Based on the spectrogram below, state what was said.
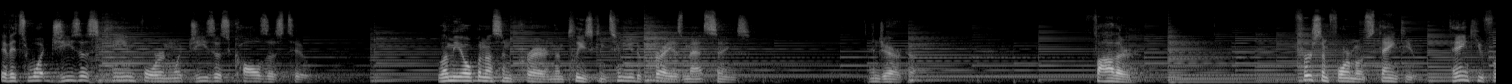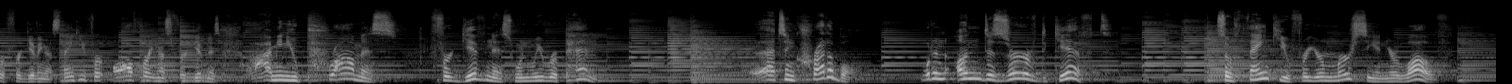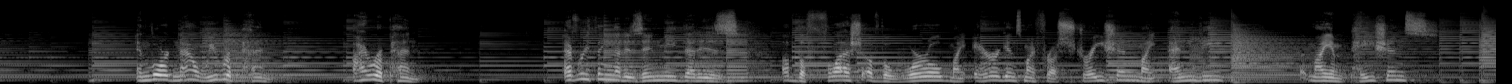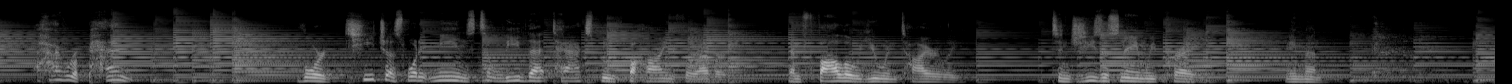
if it's what Jesus came for and what Jesus calls us to? Let me open us in prayer, and then please continue to pray as Matt sings. And Jericho. Father, first and foremost, thank you. Thank you for forgiving us. Thank you for offering us forgiveness. I mean, you promise forgiveness when we repent. That's incredible. What an undeserved gift. So thank you for your mercy and your love. And Lord, now we repent. I repent everything that is in me that is of the flesh, of the world, my arrogance, my frustration, my envy, my impatience. I repent. Lord, teach us what it means to leave that tax booth behind forever and follow you entirely. It's in Jesus' name we pray. Amen.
